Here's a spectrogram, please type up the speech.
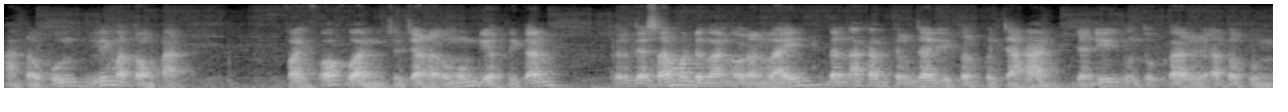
ataupun lima tongkat. Five of One secara umum diartikan kerjasama dengan orang lain dan akan terjadi perpecahan. Jadi untuk karir ataupun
